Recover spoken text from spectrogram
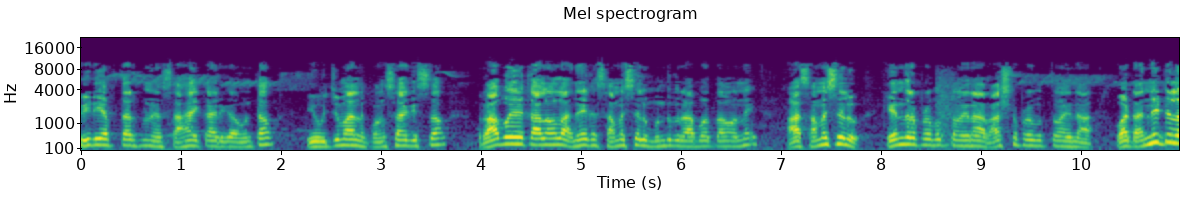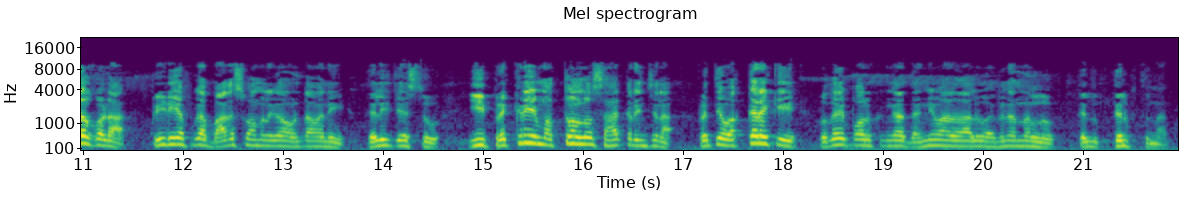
పీడీఎఫ్ తరఫున సహాయకారిగా ఉంటాం. ఈ ఉద్యమాలను కొనసాగిస్తాం. రాబోయే కాలంలో అనేక సమస్యలు ముందుకు రాబోతా ఉన్నాయి. ఆ సమస్యలు కేంద్ర ప్రభుత్వం అయినా రాష్ట్ర ప్రభుత్వం అయినా వాటన్నిటిలో కూడా పీడీఎఫ్గా భాగస్వాములుగా ఉంటామని తెలియజేస్తూ ఈ ప్రక్రియ మొత్తంలో సహకరించిన ప్రతి ఒక్కరికి హృదయపూర్వకంగా ధన్యవాదాలు అభినందనలు తెలు- తెలుపుతున్నాను.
